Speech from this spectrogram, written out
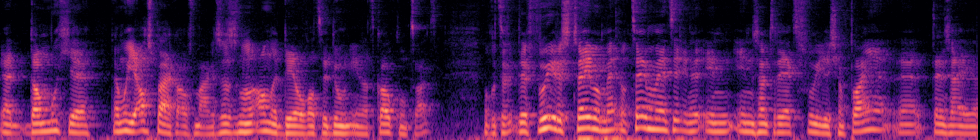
ja, dan, moet je, daar moet je afspraken over maken. Dus dat is nog een ander deel wat we doen in dat koopcontract. Maar goed, er, er vloeien dus twee momenten, op twee momenten in, in, in zo'n traject vloeien je champagne. Uh, tenzij je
